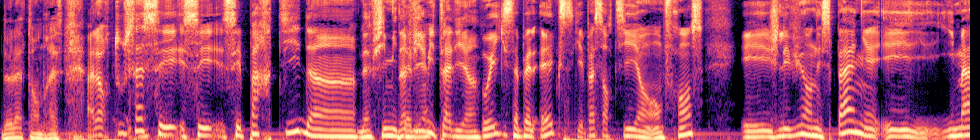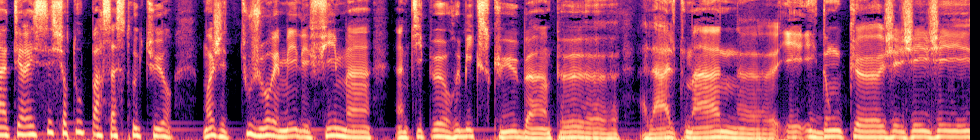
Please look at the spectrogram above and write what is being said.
de la tendresse. Alors tout ça c'est c'est c'est parti d'un D'un film italien. film italien. Oui, qui s'appelle Ex, qui est pas sorti en, en France, et je l'ai vu en Espagne, et il m'a intéressé surtout par sa structure. Moi, j'ai toujours aimé les films un, un petit peu Rubik's Cube, un peu euh, à la Altman, euh, et, et donc euh, j'ai j'ai j'ai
